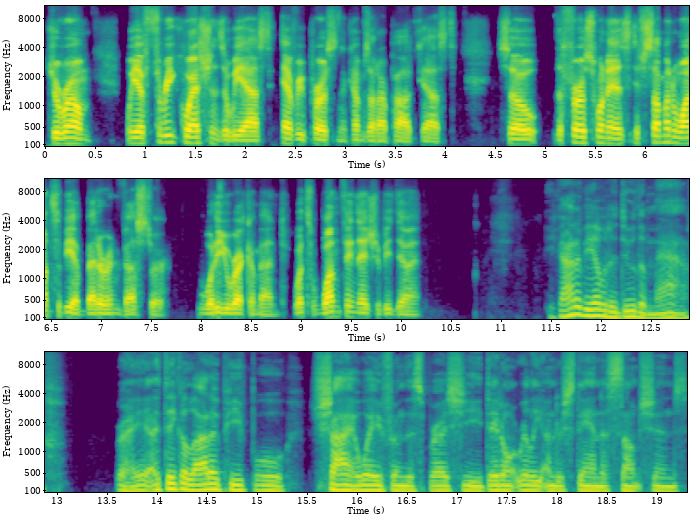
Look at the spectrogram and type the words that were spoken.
Jerome, we have three questions that we ask every person that comes on our podcast. So the first one is if someone wants to be a better investor, what do you recommend? What's one thing they should be doing? You got to be able to do the math, right? I think a lot of people shy away from the spreadsheet. They don't really understand assumptions.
